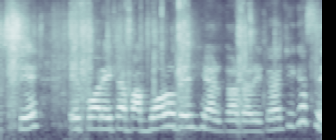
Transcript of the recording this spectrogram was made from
আসছে। এরপর এটা বা বড়দের হেয়ার গার্ডার এটা ঠিক আছে?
